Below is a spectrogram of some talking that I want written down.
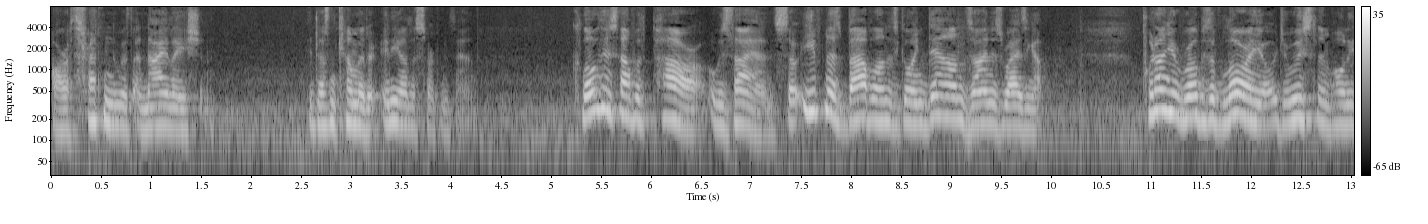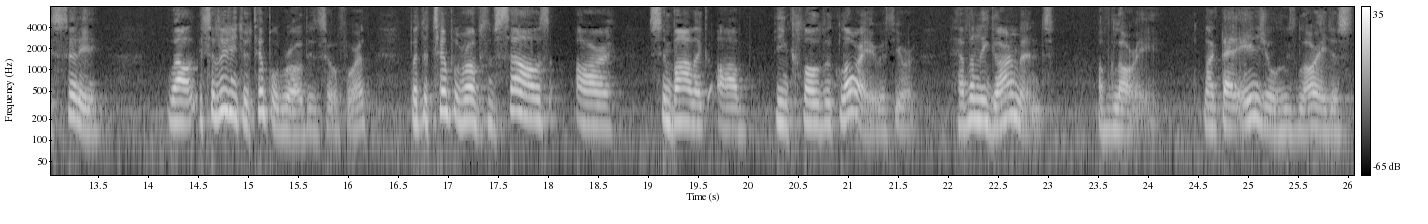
are threatened with annihilation. It doesn't come under any other circumstance. Clothe yourself with power, O Zion. So even as Babylon is going down, Zion is rising up. Put on your robes of glory, O Jerusalem, holy city. Well, it's alluding to temple robes and so forth, but the temple robes themselves are symbolic of being clothed with glory, with your heavenly garment of glory, like that angel whose glory just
